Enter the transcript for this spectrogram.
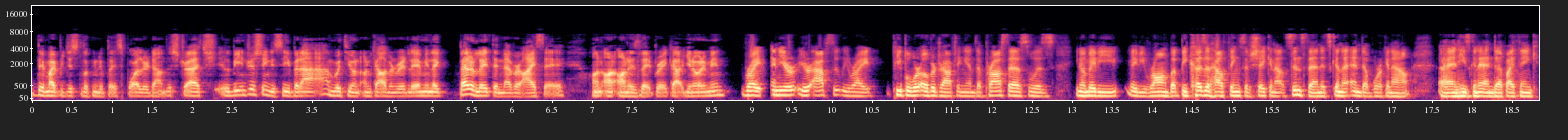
they might be just looking to play spoiler down the stretch. It'll be interesting to see, but I, am with you on, on Calvin Ridley. I mean, like better late than never, I say, on, on, on his late breakout. You know what I mean? Right, and you're you're absolutely right. People were overdrafting him. The process was, you know, maybe maybe wrong, but because of how things have shaken out since then, it's going to end up working out, uh, and he's going to end up. I think,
